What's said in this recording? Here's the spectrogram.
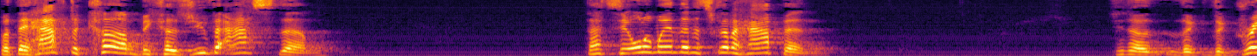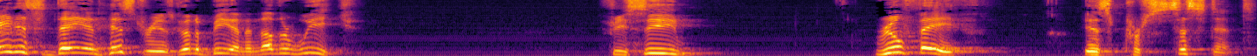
But they have to come because you've asked them. That's the only way that it's going to happen. You know, the, the greatest day in history is going to be in another week. If you see, real faith is persistent.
